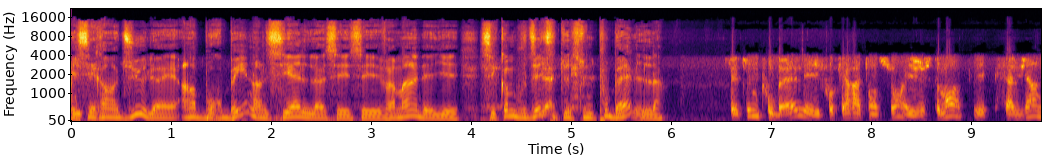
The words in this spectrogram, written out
Et c'est rendu là, embourbé dans le ciel. C'est vraiment, c'est comme vous dites, c'est une poubelle. C'est une poubelle et il faut faire attention. Et justement, ça vient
